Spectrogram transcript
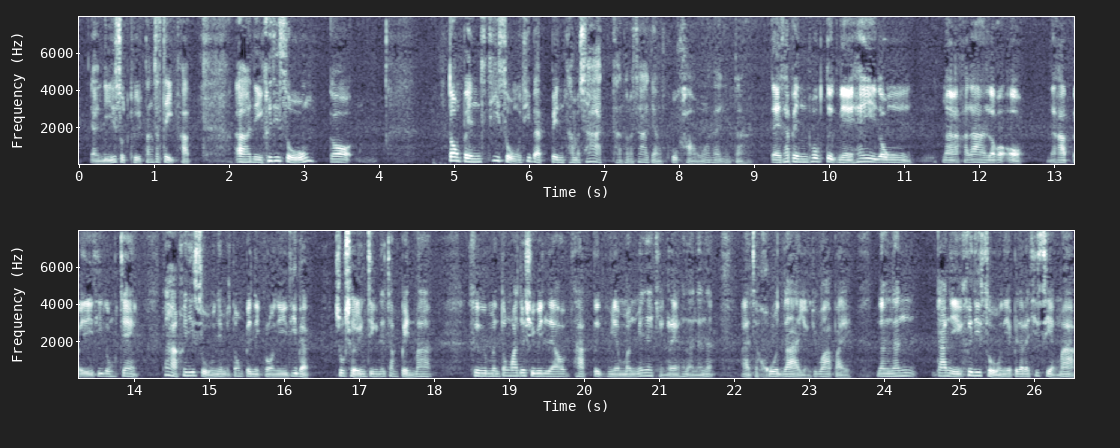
ำอย่างดีที่สุดคือตั้งสติครับอ่อหนีขึ้นที่สูงก็ต้องเป็นที่สูงที่แบบเป็นธรรมชาติทางธรรมชาติอย่างภูเขาอะไรต่างๆ แต่ถ้าเป็นพวกตึกเนี่ยให้ลงมาข้างล่างแล้วก็ออกนะครับ ไปที่โล่งแจ้ง ถ้าหากขึ้นที่สูงเนี่ยมันต้องเป็นในกรณีที่แบบฉุกเฉินจริงๆและจำเป็นมาก คือมันต้องวัดด้วยชีวิตแล้วหากตึกเนี่ยมันไม่ได้แข็งแรงขนาดนั้นอะอาจจะโค่นได้อย่างที่ว่าไป ดังนั้นการหนีขึ้นที่สูงเนี่ยเป็นอะไรที่เสี่ยงมาก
